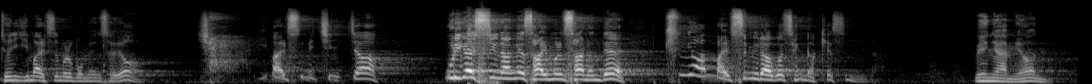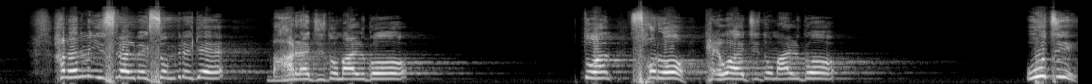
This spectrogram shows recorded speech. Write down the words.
저는 이 말씀을 보면서요. 야, 이 말씀이 진짜 우리가 신앙의 삶을 사는데 중요한 말씀이라고 생각했습니다. 왜냐하면 하나님은 이스라엘 백성들에게 말하지도 말고 또한 서로 대화하지도 말고 오직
